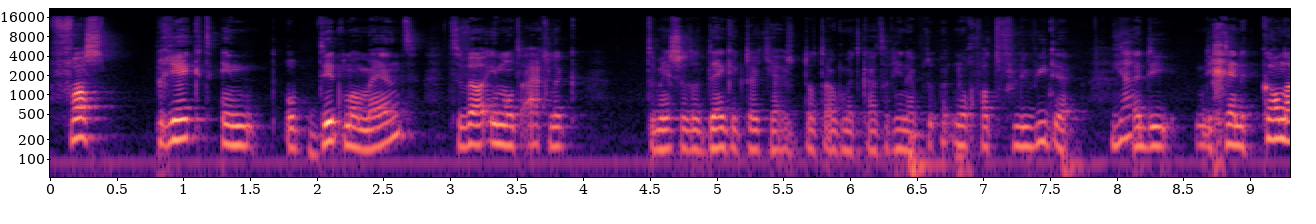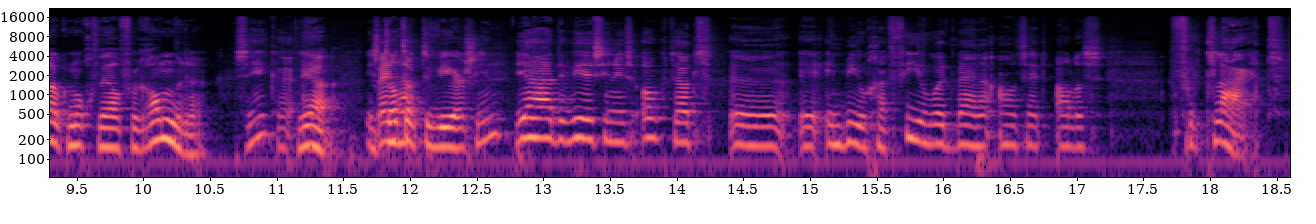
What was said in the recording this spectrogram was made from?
vastprikt in, op dit moment, terwijl iemand eigenlijk, tenminste dat denk ik dat jij dat ook met Catharina hebt, nog wat fluïde, Ja, hè, die, diegene kan ook nog wel veranderen. zeker. Ja, is dat ook de weerzin? Ja, de weerzin is ook dat eh, in biografieën wordt bijna altijd alles verklaard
